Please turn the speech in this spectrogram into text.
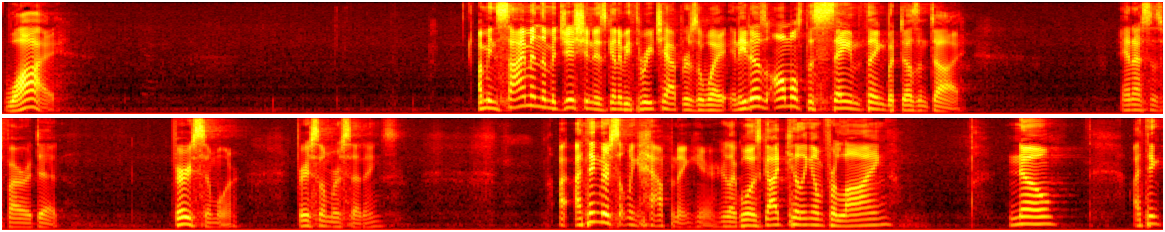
Why? I mean, Simon the magician is going to be three chapters away, and he does almost the same thing but doesn't die. Ananias and Sapphira are dead. Very similar, very similar settings. I, think there's something happening here. You're like, well, is God killing them for lying? No. I think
